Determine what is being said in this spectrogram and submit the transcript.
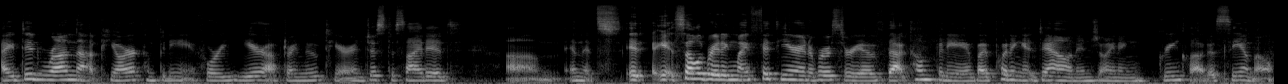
I did run that PR company for a year after I moved here, and just decided, um, and it's it, it's celebrating my fifth year anniversary of that company by putting it down and joining GreenQloud as CMO.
